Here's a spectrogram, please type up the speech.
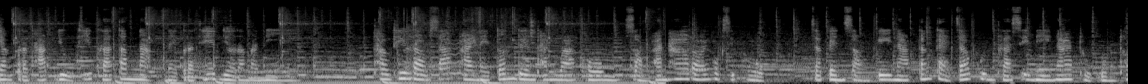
ยังประทับอยู่ที่พระตำหนักในประเทศเยอรมนี เท่าที่เราทราบภายในต้นเดือนธันวาคม 2566 จะเป็น 2 ปีนับตั้งแต่เจ้าคุณพระศินีนาถถูกลงโท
